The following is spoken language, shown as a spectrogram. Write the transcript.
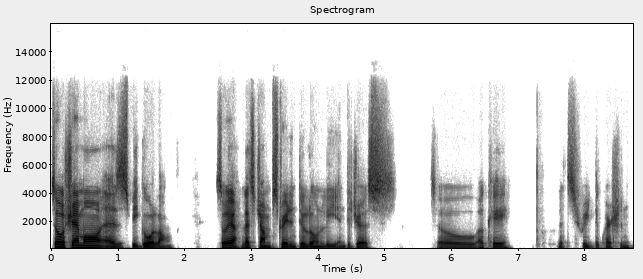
So I'll share more as we go along. So yeah, let's jump straight into lonely integers. So, okay, let's read the question.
